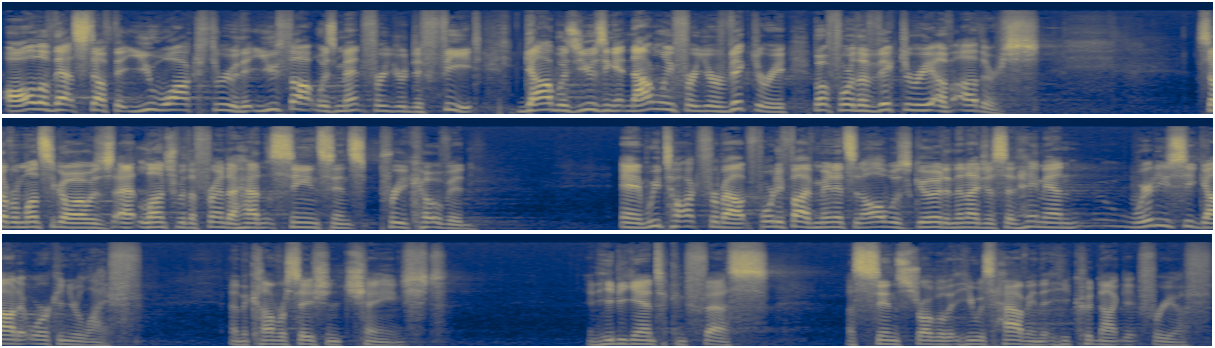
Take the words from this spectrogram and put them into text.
All of that stuff that you walked through that you thought was meant for your defeat, God was using it not only for your victory, but for the victory of others. Several months ago, I was at lunch with a friend I hadn't seen since pre COVID. And we talked for about 45 minutes, and all was good. And then I just said, Hey, man, where do you see God at work in your life? And the conversation changed. And he began to confess a sin struggle that he was having that he could not get free of.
